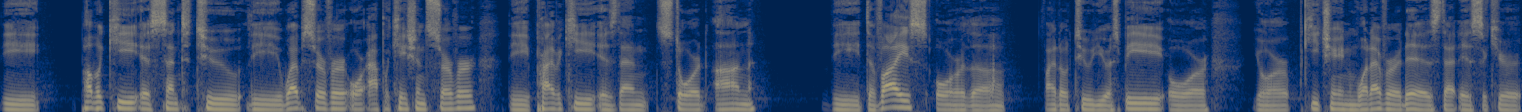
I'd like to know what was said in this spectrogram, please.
The public key is sent to the web server or application server. The private key is then stored on the device or the FIDO2 USB or your keychain, whatever it is that is secure,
